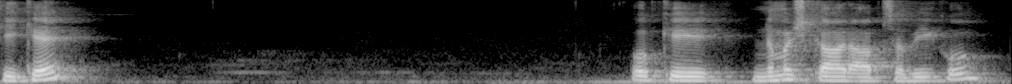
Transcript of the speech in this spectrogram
ठीक है? ओके नमस्कार आप सभी को।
